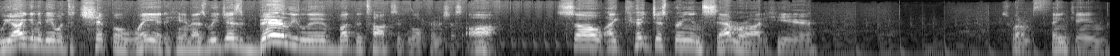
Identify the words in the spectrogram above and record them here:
we are going to be able to chip away at him as we just barely live, but the Toxic will finish us off. So I could just bring in Samurott here. That's what I'm thinking.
